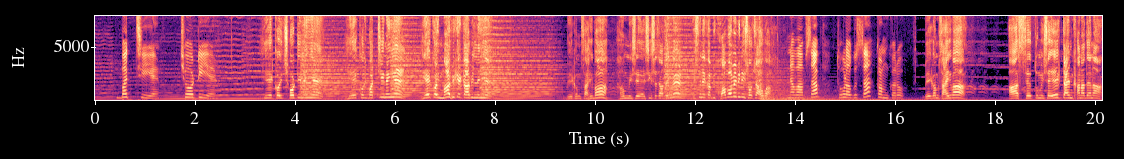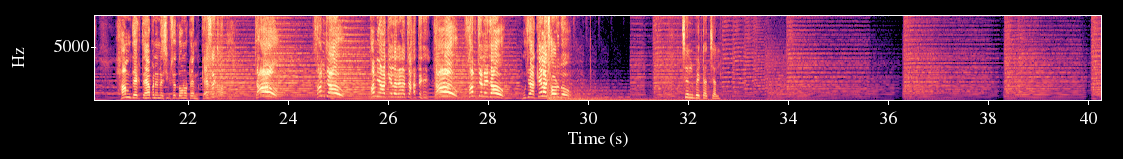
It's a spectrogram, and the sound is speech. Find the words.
बच्ची है छोटी है। ये कोई छोटी नहीं है ये कोई बच्ची नहीं है ये कोई माफ़ी के काबिल नहीं है। बेगम साहिबा हम इसे ऐसी सजा देंगे इसने कभी ख्वाबों में भी नहीं सोचा होगा। नवाब साहब थोड़ा गुस्सा कम करो। बेगम साहिबा आज से तुम इसे एक टाइम खाना देना। हम देखते हैं अपने नसीब से दोनों टाइम कैसे खाती है। जाओ सब जाओ। हम यहाँ अकेला रहना चाहते हैं। जाओ सब चले जाओ। मुझे अकेला छोड़ दो। चल बेटा चल।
